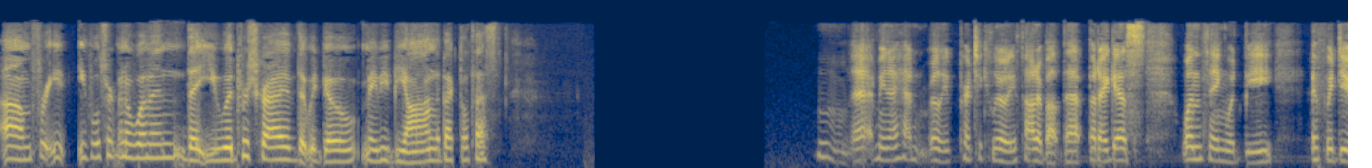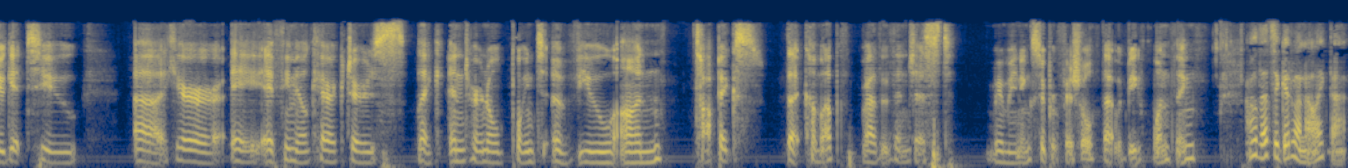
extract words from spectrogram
um, for e- equal treatment of women that you would prescribe that would go maybe beyond the Bechdel test? Hmm, I mean, I hadn't really particularly thought about that, but I guess one thing would be if we do get to uh, hear a, a female character's like internal point of view on topics that come up rather than just remaining superficial. That would be one thing. Oh, that's a good one. I like that.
